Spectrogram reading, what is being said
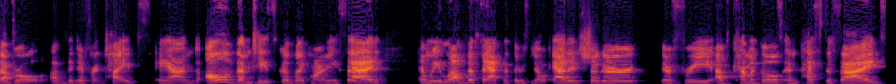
several of the different types, and all of them taste good, like Marnie said. And we love the fact that there's no added sugar, they're free of chemicals and pesticides.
